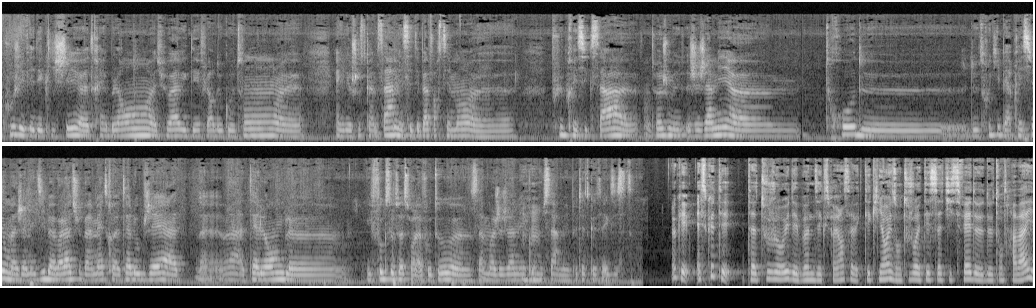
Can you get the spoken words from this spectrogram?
coup, j'ai fait des clichés euh, très blancs, euh, tu vois, avec des fleurs de coton, euh, avec des choses comme ça, mais c'était pas forcément plus précis que ça. Enfin, tu vois, je me- j'ai jamais trop de, de trucs hyper précis. On m'a jamais dit, bah voilà, tu vas mettre tel objet à, euh, voilà, à tel angle. euh, il faut que ce soit sur la photo. Euh, ça, moi, j'ai jamais Mhm. connu ça, mais peut-être que ça existe. Ok, est-ce que tu as toujours eu des bonnes expériences avec tes clients? Ils ont toujours été satisfaits de, de ton travail?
